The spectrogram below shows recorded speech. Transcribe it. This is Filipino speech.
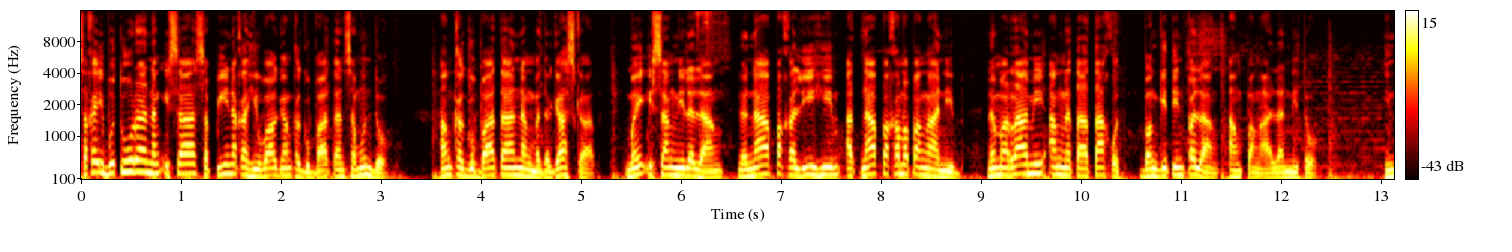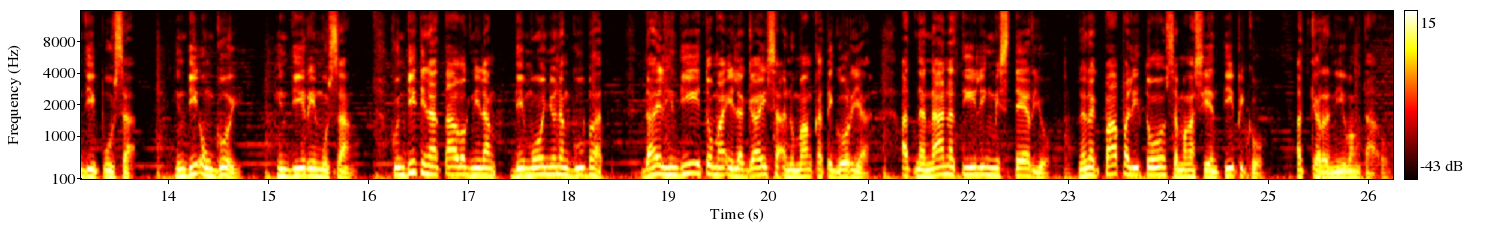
Sa kaibuturan ng isa sa pinakahiwagang kagubatan sa mundo, ang kagubatan ng Madagascar, may isang nilalang na napakalihim at napakamapanganib na marami ang natatakot banggitin pa lang ang pangalan nito. Hindi pusa, hindi unggoy, hindi rimusang, kundi tinatawag nilang demonyo ng gubat dahil hindi ito mailagay sa anumang kategorya at nananatiling misteryo na nagpapalito sa mga siyentipiko at karaniwang tao.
